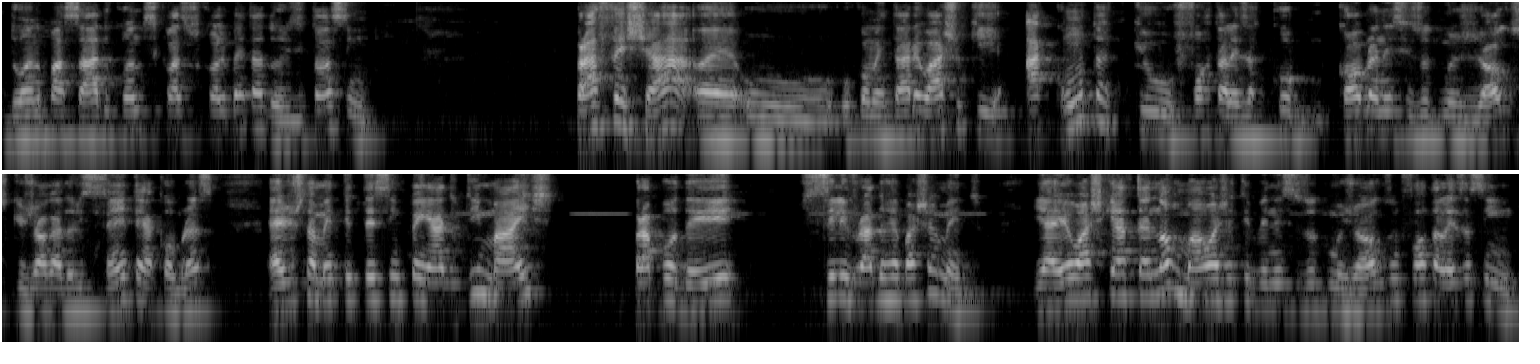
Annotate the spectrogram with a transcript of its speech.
do ano passado, quando se classificou a Libertadores. Então, assim, para fechar é, o, o comentário, eu acho que a conta que o Fortaleza co cobra nesses últimos jogos, que os jogadores sentem a cobrança, é justamente ter se empenhado demais para poder se livrar do rebaixamento. E aí eu acho que é até normal a gente ver nesses últimos jogos um Fortaleza assim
